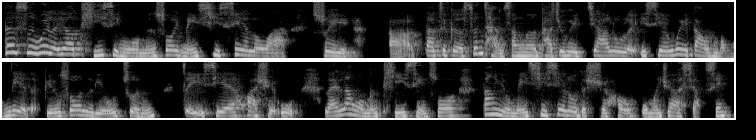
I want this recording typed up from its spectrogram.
但是，为了要提醒我们说煤气泄漏啊，所以啊，那这个生产商呢，他就会加入了一些味道浓烈的，比如说硫醇这一些化学物，来让我们提醒说，当有煤气泄漏的时候，我们就要小心。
